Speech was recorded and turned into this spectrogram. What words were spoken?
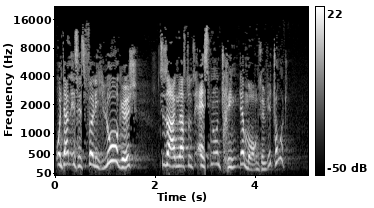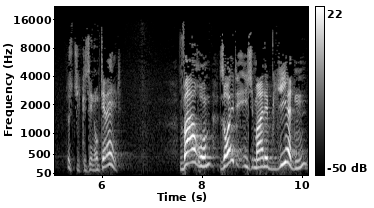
Und dann ist es völlig logisch zu sagen, lasst uns essen und trinken, denn morgen sind wir tot. Das ist die Gesinnung der Welt. Warum sollte ich meine Begierden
